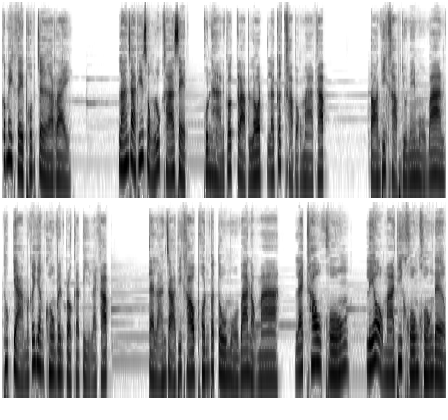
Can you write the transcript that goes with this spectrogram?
ก็ไม่เคยพบเจออะไร หลังจากที่ส่งลูกค้าเสร็จ คุณหารก็กลับรถแล้วก็ขับออกมาครับ ตอนที่ขับอยู่ในหมู่บ้านทุกอย่างมันก็ยังคงเป็นปกติแหละครับ แต่หลังจากที่เขาพ้นประตูหมู่บ้านออกมา และเข้าโค้ง เลี้ยวออกมาที่โค้งโค้งเดิม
